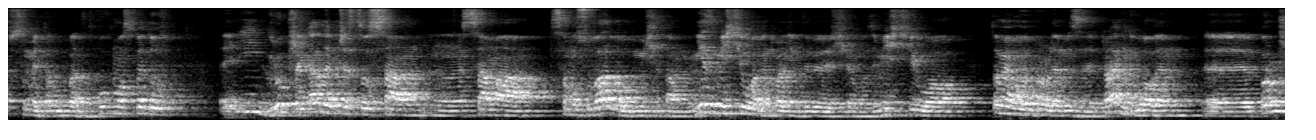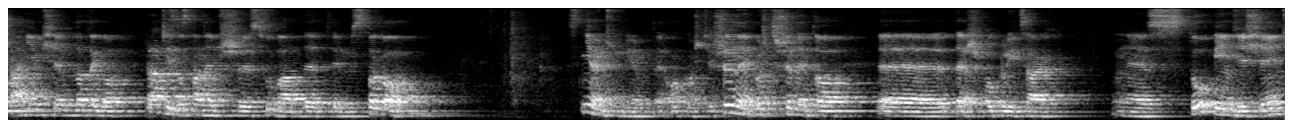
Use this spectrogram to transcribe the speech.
w sumie to układ dwóch MOSFETów e, i grubsze kable, przez co sam, mm, sama, samo suwadło mi się tam nie zmieściło, ewentualnie gdyby się zmieściło, to miałoby problem z prawidłowym poruszaniem się, dlatego raczej zostanę przy suwadę tym stokowym. Nie wiem, czy mówiłem e, o koszcie szyny. Koszt szyny to e, też w okolicach e, 150,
